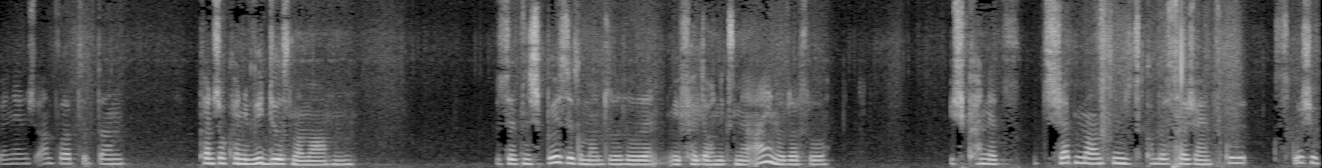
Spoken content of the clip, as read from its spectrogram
wenn ihr nicht antwortet, dann kann ich auch keine Videos mehr machen. Ist jetzt nicht böse gemeint oder so, denn mir fällt auch nichts mehr ein oder so. Ich kann jetzt, schreibt mir unten, jetzt kommt das euch ein Squishy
